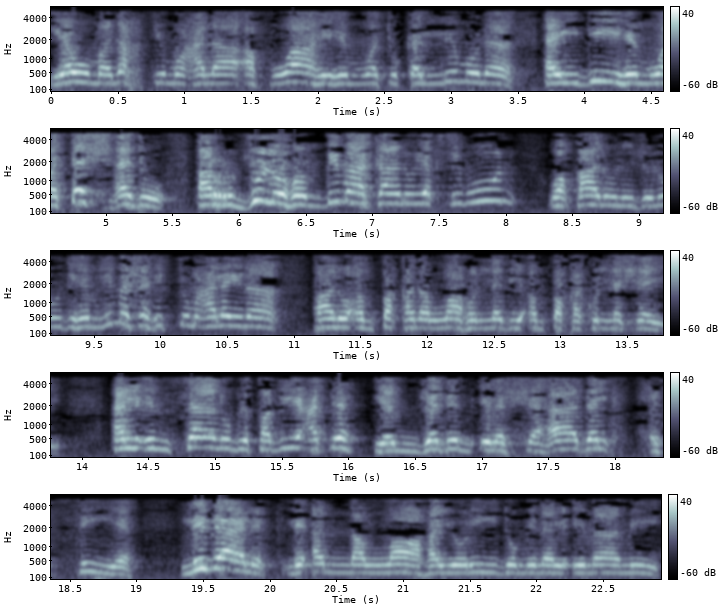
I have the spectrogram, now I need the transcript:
يوم نختم على أفواههم وتكلمنا أيديهم وتشهد أرجلهم بما كانوا يكسبون وقالوا لجلودهم لم شهدتم علينا؟ قالوا أنطقنا الله الذي أنطق كل شيء. الإنسان بطبيعته ينجذب إلى الشهادة الحسية. لذلك لأن الله يريد من الإمام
